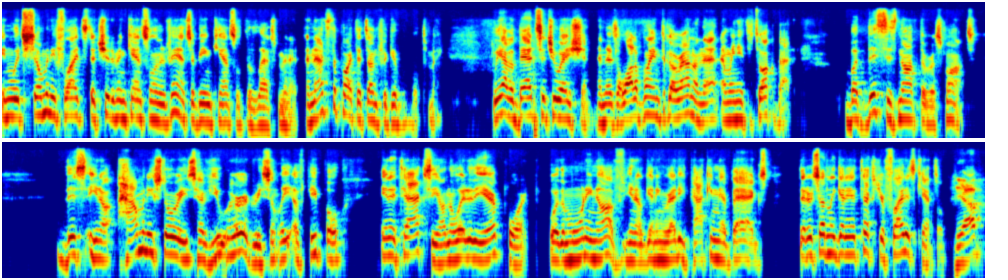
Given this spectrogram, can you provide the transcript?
in which so many flights that should have been canceled in advance are being canceled at the last minute. And that's the part that's unforgivable to me. We have a bad situation, and there's a lot of blame to go around on that, and we need to talk about it. But this is not the response. This, you know, how many stories have you heard recently of people in a taxi on the way to the airport or the morning of, you know, getting ready, packing their bags, that are suddenly getting a text, your flight is canceled. Yeah,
